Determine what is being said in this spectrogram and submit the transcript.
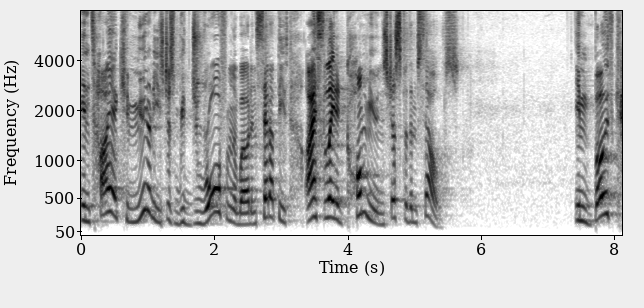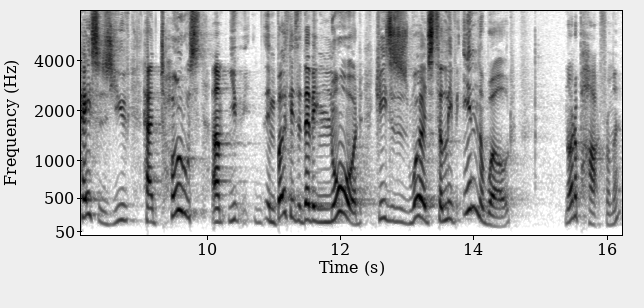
entire communities just withdraw from the world and set up these isolated communes just for themselves. In both cases, you've had total, um, you've, in both cases, they've ignored Jesus' words to live in the world, not apart from it.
